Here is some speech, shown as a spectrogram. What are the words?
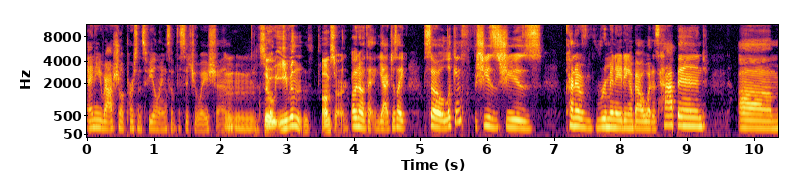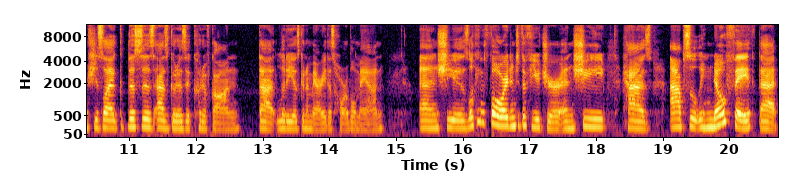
any rational person's feelings of the situation. hmm So even I'm sorry. Oh no, th- yeah, just like so looking she's she's kind of ruminating about what has happened. Um she's like this is as good as it could have gone that Lydia is going to marry this horrible man. And she is looking forward into the future and she has absolutely no faith that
